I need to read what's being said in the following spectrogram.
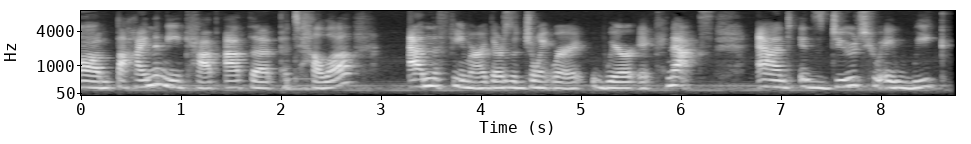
um, behind the kneecap at the patella and the femur. There's a joint where it, where it connects and it's due to a weak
